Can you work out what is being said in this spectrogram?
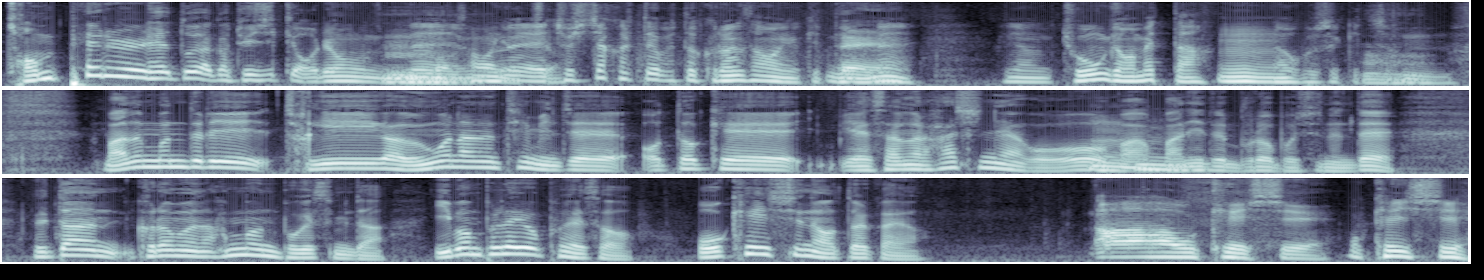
전패를 해도 약간 뒤집기 어려운 네. 뭐 상황이었죠. 애초 시작할 때부터 그런 상황이었기 때문에 네. 그냥 좋은 경험했다라고 음. 볼수 있겠죠. 음. 많은 분들이 자기가 응원하는 팀 이제 어떻게 예상을 하시냐고 음. 많이들 물어보시는데 일단 그러면 한번 보겠습니다. 이번 플레이오프에서 OKC는 어떨까요? 아, OKC. OKC.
